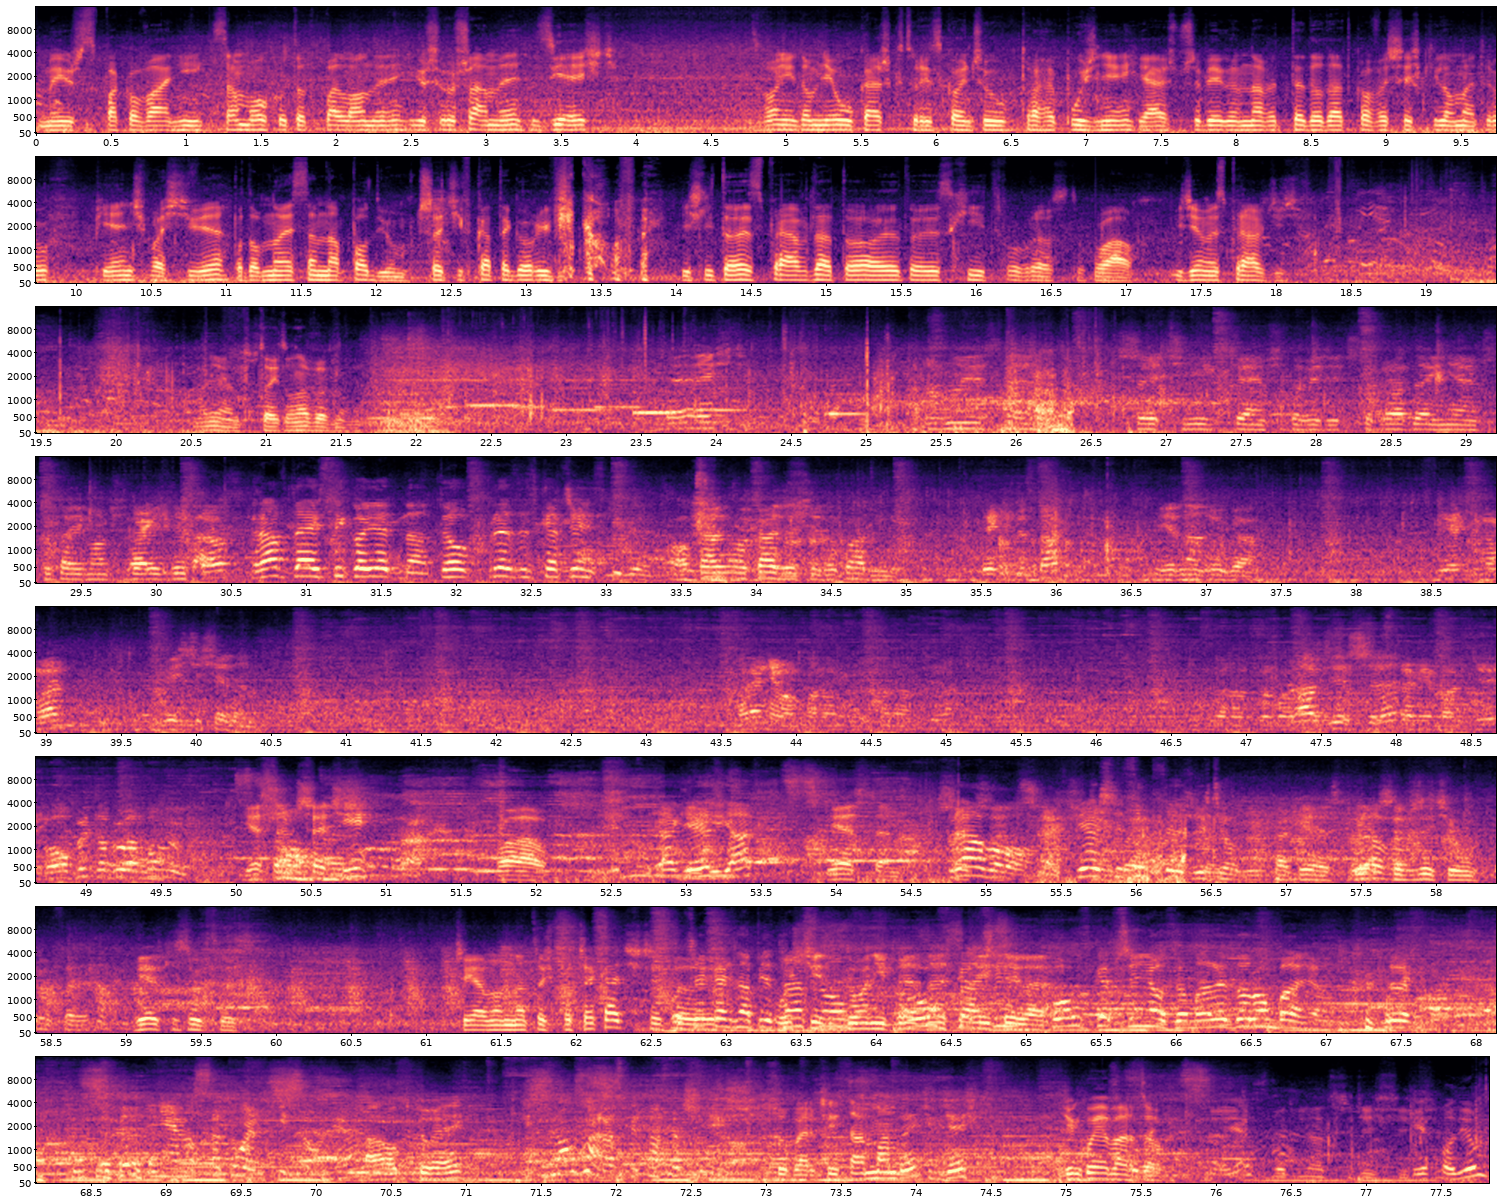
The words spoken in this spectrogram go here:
My już spakowani, samochód odpalony, już ruszamy zjeść. Dzwoni do mnie Łukasz, który skończył trochę później. Ja już przebiegłem nawet te dodatkowe 6 km, 5 właściwie. Podobno jestem na podium, trzeci w kategorii wiekowej. Jeśli to jest prawda, to, to jest hit po prostu. Wow, idziemy sprawdzić. No nie wiem, tutaj to na pewno. nie. Cześć. Podobno jestem trzeci. Chciałem się dowiedzieć, czy to prawda i nie wiem, czy tutaj mam się dowiedzieć? Prawda jest tylko jedna, to prezes Kaczyński wie. Oka- okaże się dokładnie. Jaki dystans? Jedna, druga. Jaki numer? 207. Ale nie mam pana. Sprawdź jeszcze, bo by to była pomyłka. Jestem trzeci? Wow, Jak jest? Jak? jestem. Brawo! Pierwszy sukces życiowy. Tak jest, pierwszy w życiu. Wielki sukces. Czy ja mam na coś poczekać? Czy to Poczekać na 15. uścisk dłoni prezesa i tyle? Połówkę przyniosą, ale do rąbania. Nie no, statuetki są, nie? A o której? No zaraz, 15.30. Super, czyli tam mam być gdzieś? Dziękuję bardzo. Jest podium?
